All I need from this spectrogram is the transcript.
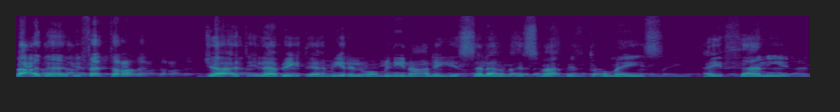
بعدها بفترة جاءت إلى بيت أمير المؤمنين عليه السلام أسماء بنت عميس هي الثانية.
